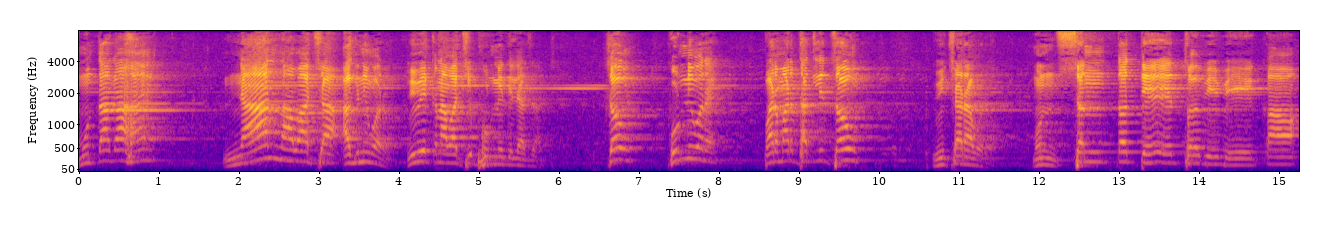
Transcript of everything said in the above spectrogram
मुद्दा का आहे ज्ञान नावाच्या अग्नीवर विवेक नावाची फोडणी दिल्या जाते. चव फोडणीवर आहे. परमार्थातली चव विचारावर. म्हणून संत तेथ विवेका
